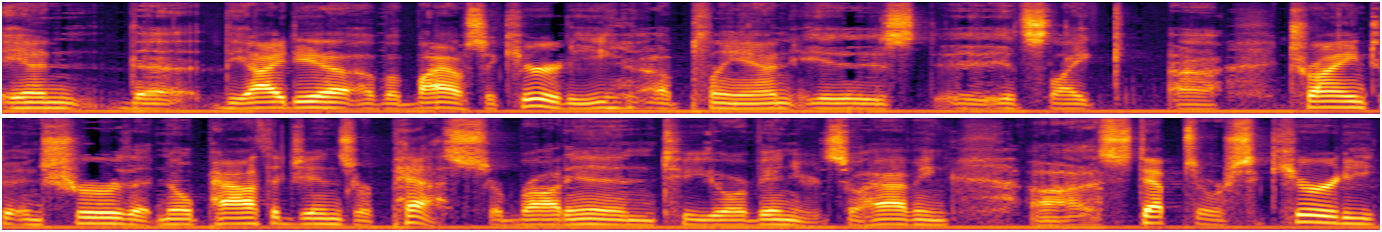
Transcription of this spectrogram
and the the idea of a biosecurity uh, plan is it's like uh, trying to ensure that no pathogens or pests are brought in to your vineyard. So having uh, steps or security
